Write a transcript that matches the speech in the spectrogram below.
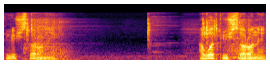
Ключ с вороной. А вот ключ с вороной.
